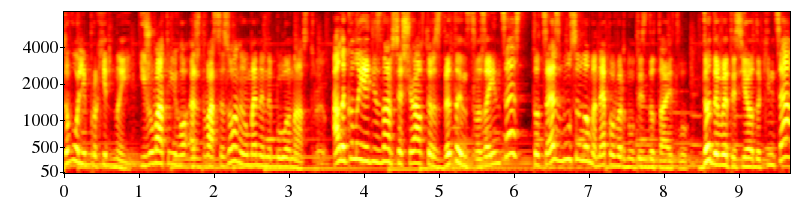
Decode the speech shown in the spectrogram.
доволі прохідний, і жувати його аж два сезони у мене не було настрою. Але коли я дізнався, що автор з дитинства за інцест, то це змусило мене повернутись до тайтлу, додивитись його до кінця,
